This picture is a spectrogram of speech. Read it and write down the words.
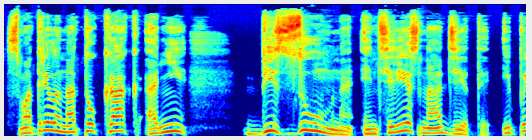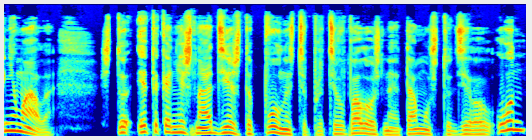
смотрела на то, как они безумно интересно одеты, и понимала, что это, конечно, одежда полностью противоположная тому, что делал он,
